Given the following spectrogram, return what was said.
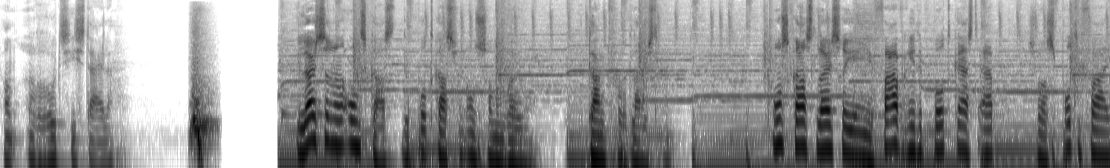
van rootsy-stijlen. Je luistert naar Onskast, de podcast van Ons Zonnebreugel. Bedankt voor het luisteren. Ons kast luister je in je favoriete podcast app zoals Spotify,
